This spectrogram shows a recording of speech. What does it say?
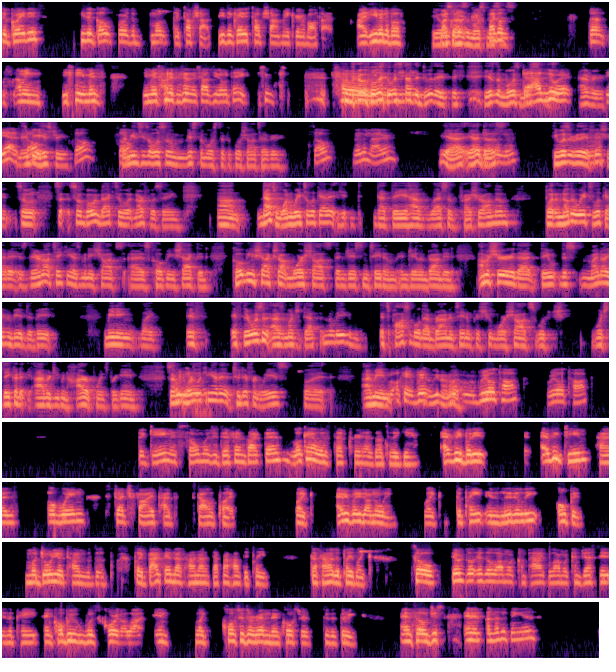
the greatest. He's a goat for the most like tough shots. He's the greatest tough shot maker of all time. I even above He also Michael has the Jordan. most Michael- misses. the. I mean, you, miss you miss hundred percent of the shots you don't take. so Bro, what, what's you- that to do with anything? He has the most That has to do it. ever Yeah, in so? NBA history. So so That means he's also missed the most difficult shots ever. so doesn't matter. Yeah, yeah, it He's does. good. He wasn't really Mhm. efficient. So, so, so going back to what Narf was saying, um, that's one way to look at it. That they have less of pressure on them. But another way to look at it is they're not taking as many shots as Kobe and Shaq did. Kobe and Shaq shot more shots than Jayson Tatum and Jaylen Brown did. I'm sure that they this might not even be a debate. Meaning, like, if if there wasn't as much depth in the league, it's possible that Brown and Tatum could shoot more shots, which which they could average even higher points per game. So I mean, we're looking at it two different ways, but I mean, Okay, real, we don't know. real talk, real talk. The game is so much different back then. Look at what Steph Curry has done to the game. Everybody, every team has a wing stretch five type style of play. Like everybody's on the wing. Like the paint is literally open. Majority of times of the play back then, that's how not that's not how they played. That's how they played. Like so there was a, it was a lot more compact, a lot more congested in the paint, and Kobe was scoring a lot in like closer to the rim than closer to the three. And so just and then another thing is,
